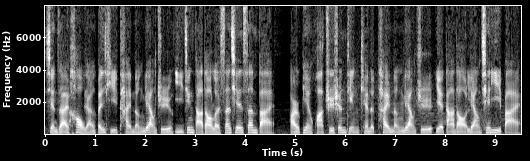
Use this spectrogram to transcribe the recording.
现在浩然本体态能量值已经达到了三千三百，而变化之身顶天的态能量值也达到两千一百。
